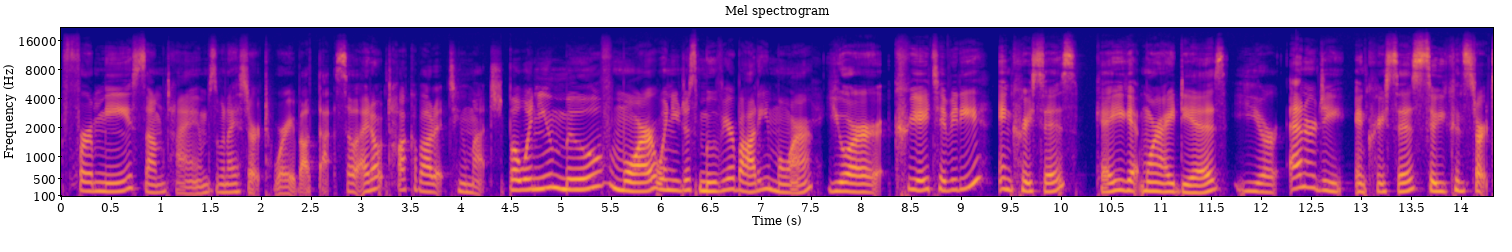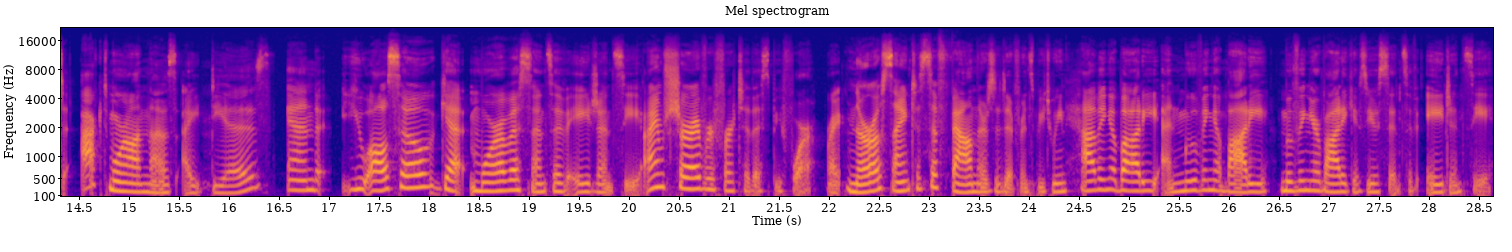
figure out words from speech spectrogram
for me sometimes when I start to worry about that. So I don't talk about it too much. But when you move more, when you just move your body more, your creativity increases. Okay, you get more ideas, your energy increases, so you can start to act more on those ideas. And you also get more of a sense of agency. I'm sure I've referred to this before, right? Neuroscientists have found there's a difference between having a body and moving a body. Moving your body gives you a sense of agency,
